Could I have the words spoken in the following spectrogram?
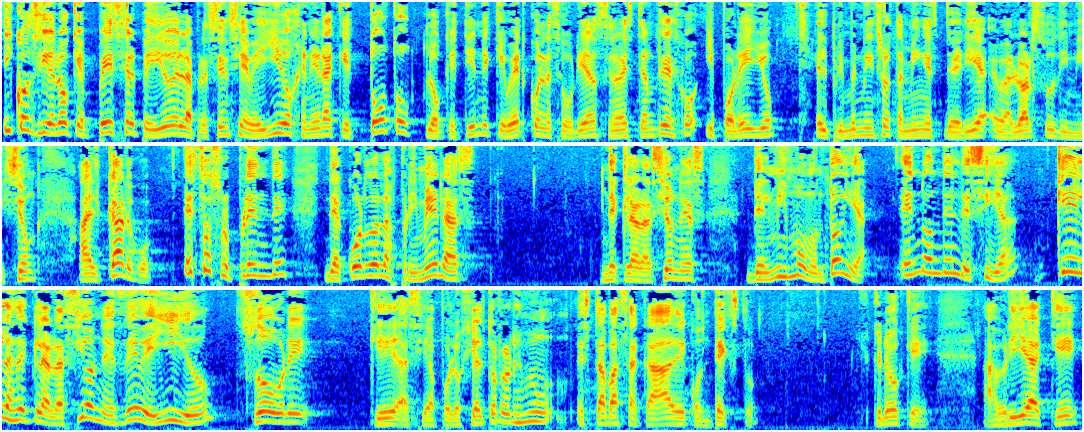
y consideró que pese al pedido de la presencia de Bellido genera que todo lo que tiene que ver con la seguridad nacional esté en riesgo y por ello el primer ministro también debería evaluar su dimisión al cargo. Esto sorprende de acuerdo a las primeras declaraciones del mismo Montoya, en donde él decía que las declaraciones de Bellido sobre que hacía apología al terrorismo estaba sacada de contexto creo que habría que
